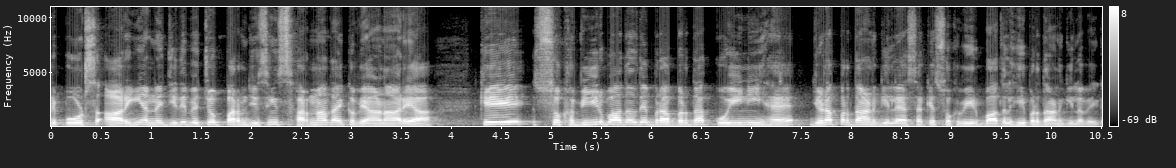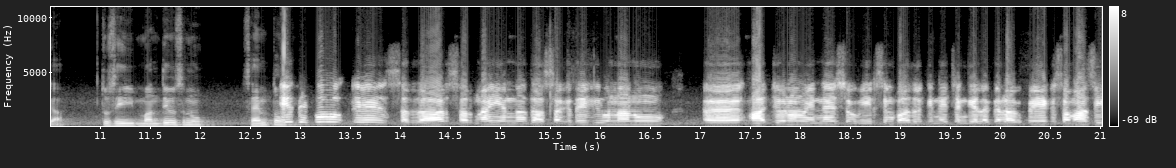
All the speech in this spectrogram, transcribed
ਰਿਪੋਰਟਸ ਆ ਰਹੀਆਂ ਨੇ ਜਿਹਦੇ ਵਿੱਚੋਂ ਪਰਮਜੀਤ ਸਿੰਘ ਸਰਨਾ ਦਾ ਇੱਕ ਬਿਆਨ ਆ ਰਿਹਾ। ਕਿ ਸੁਖਬੀਰ ਬਾਦਲ ਦੇ ਬਰਾਬਰ ਦਾ ਕੋਈ ਨਹੀਂ ਹੈ ਜਿਹੜਾ ਪ੍ਰਧਾਨਗੀ ਲੈ ਸਕੇ ਸੁਖਬੀਰ ਬਾਦਲ ਹੀ ਪ੍ਰਧਾਨਗੀ ਲਵੇਗਾ। ਤੁਸੀਂ ਮੰਨਦੇ ਹੋ ਇਸ ਨੂੰ? ਸਹਿਮਤ ਹੋ? ਇਹ ਦੇਖੋ, ਇਹ ਸਰਦਾਰ ਸਰਨਾ ਹੀ ਇਹਨਾਂ ਦੱਸ ਸਕਦੇ ਕਿ ਉਹਨਾਂ ਨੂੰ ਅੱਜ ਉਹਨਾਂ ਨੂੰ ਇੰਨੇ ਸੁਖਵੀਰ ਸਿੰਘ ਬਾਦਲ ਕਿੰਨੇ ਚੰਗੇ ਲੱਗਣ ਲੱਗ ਪਏ। ਇੱਕ ਸਮਾਂ ਸੀ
